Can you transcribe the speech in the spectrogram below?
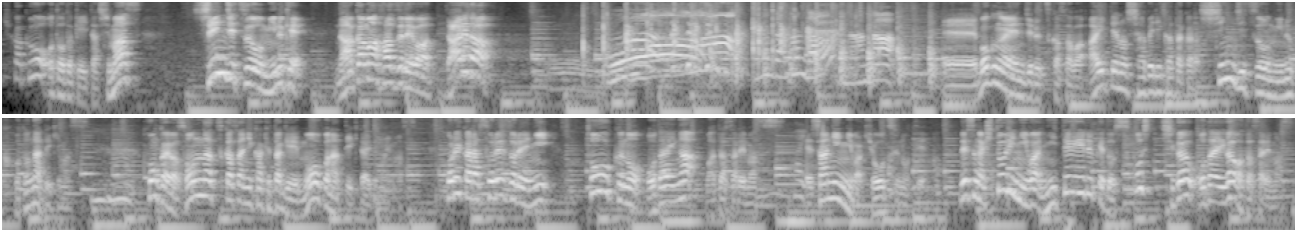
企画をお届けいたします。真実を見抜け仲間外れは誰だ？おおなんだなんだなんだえー僕が演じる司は相手の喋り方から真実を見抜くことができます。今回はそんな司にかけたゲームを行っていきたいと思います。これからそれぞれにトークのお題が渡されます、はい。えー3人には共通のテーマ。ですが1人には似ているけど少し違うお題が渡されます、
